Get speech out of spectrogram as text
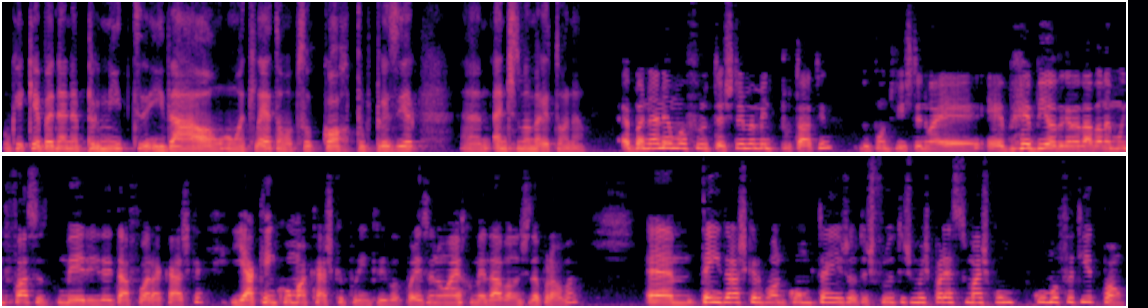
O que é que a banana permite e dá a um, a um atleta, a uma pessoa que corre por prazer, um, antes de uma maratona? A banana é uma fruta extremamente portátil, do ponto de vista não é, é, é biodegradável, é muito fácil de comer e deitar fora a casca. E há quem coma a casca, por incrível que pareça, não é recomendável antes da prova. Um, tem hidratos de carbono como tem as outras frutas, mas parece mais com, com uma fatia de pão.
